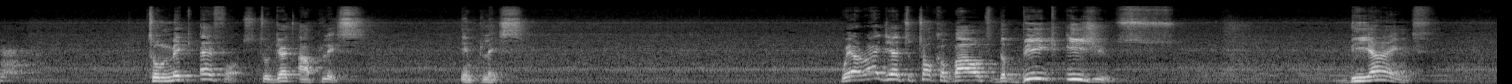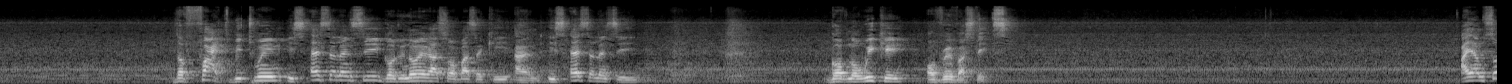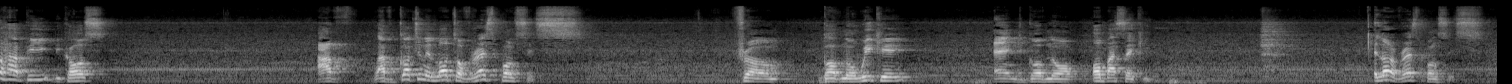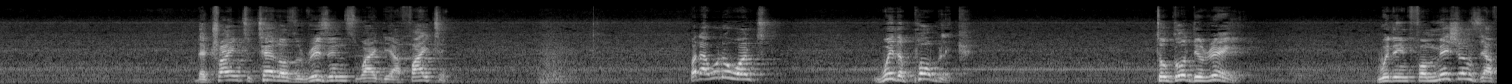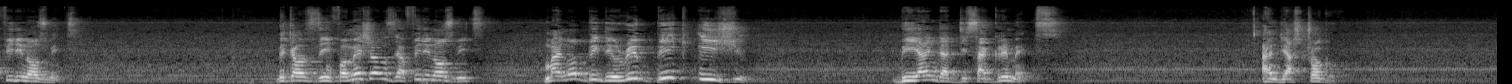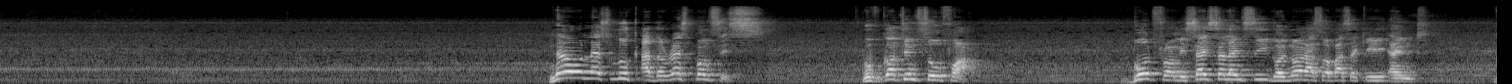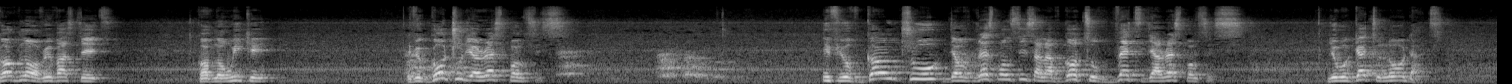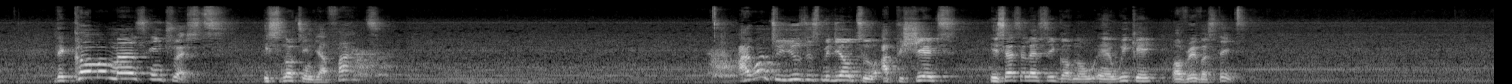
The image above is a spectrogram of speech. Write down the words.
to make efforts to get our place in place. We are right here to talk about the big issues behind the fight between His Excellency Godwin Oyeraso Obaseki and His Excellency Governor Wike of River State. I am so happy because I've, I've gotten a lot of responses from Governor Wike and Governor Obaseki. A lot of responses. They're trying to tell us the reasons why they are fighting. But I wouldn't want with the public to go derail with the informations they are feeding us with. Because the informations they are feeding us with might not be the real big issue behind their disagreements and their struggle. Now let's look at the responses we've gotten so far, both from His Excellency Governor Obaseki and Governor of River State, Governor Wike. If you go through their responses, if you've gone through their responses and have got to vet their responses, you will get to know that the common man's interest is not in their fight. I want to use this medium to appreciate His Excellency Governor uh, Wike of River State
